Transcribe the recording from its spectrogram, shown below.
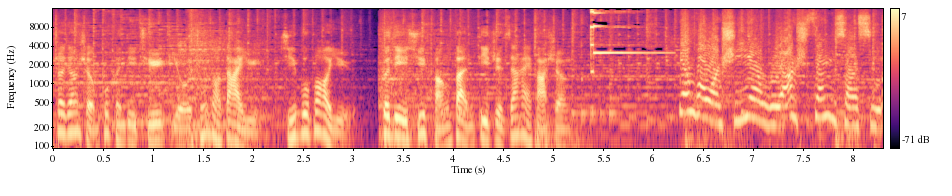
浙江省部分地区有中到大雨、局部暴雨，各地需防范地质灾害发生。央广网实验五月二十三日消息，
